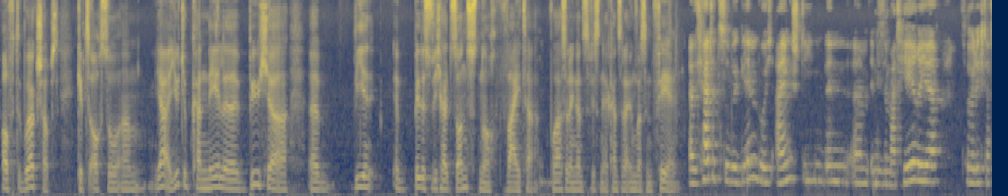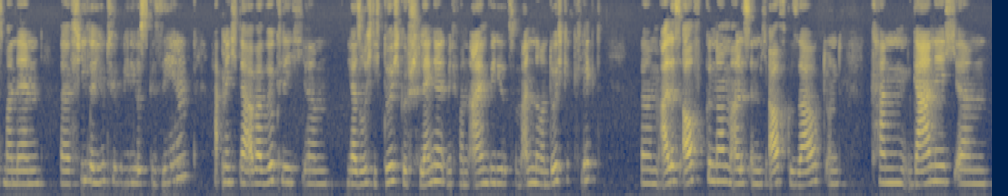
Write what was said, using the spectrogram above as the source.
oft Workshops. Gibt es auch so, ähm, ja, YouTube-Kanäle, Bücher, äh, wie bildest du dich halt sonst noch weiter? Wo hast du dein ganzes Wissen her? Kannst du da irgendwas empfehlen? Also ich hatte zu Beginn, wo ich eingestiegen bin ähm, in diese Materie, so will ich das mal nennen, äh, viele YouTube-Videos gesehen, habe mich da aber wirklich ähm, ja so richtig durchgeschlängelt, mich von einem Video zum anderen durchgeklickt, ähm, alles aufgenommen, alles in mich aufgesaugt und kann gar nicht ähm,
